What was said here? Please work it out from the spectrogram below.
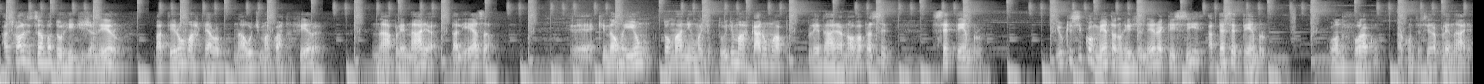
As escolas de samba do Rio de Janeiro bateram o martelo na última quarta-feira, na plenária da Liesa, é, que não iam tomar nenhuma atitude e marcaram uma plenária nova para setembro. E o que se comenta no Rio de Janeiro é que se até setembro, quando for acontecer a plenária,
